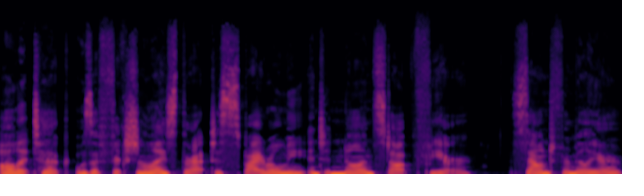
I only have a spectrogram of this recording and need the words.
All it took was a fictionalized threat to spiral me into nonstop fear. Sound familiar?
